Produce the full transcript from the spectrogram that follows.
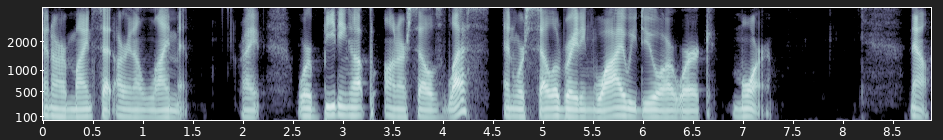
and our mindset are in alignment, right? We're beating up on ourselves less and we're celebrating why we do our work more. Now,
